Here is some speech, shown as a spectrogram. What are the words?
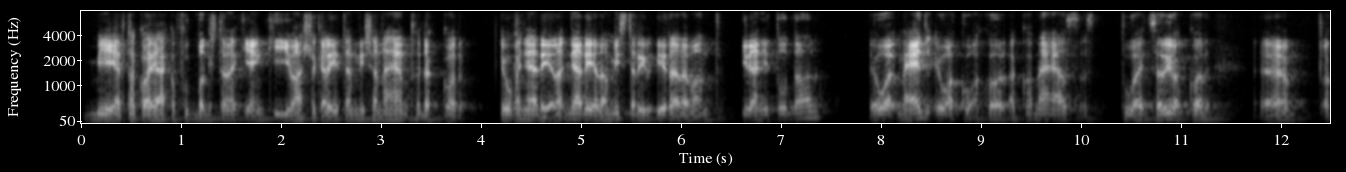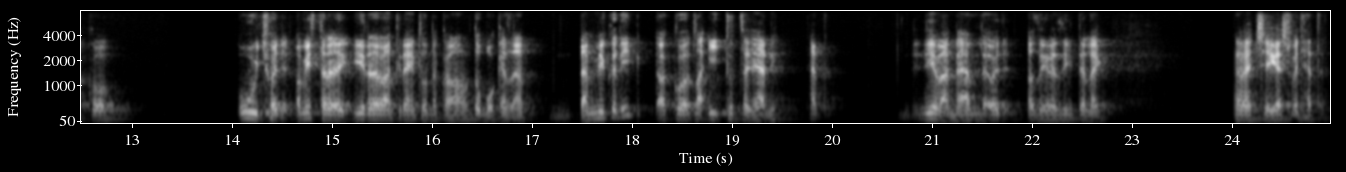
miért akarják a futballistának ilyen kihívások elé tenni Senehent, hogy akkor jó, van nyerjél, nyerjél a Mr. Irrelevant irányítóddal, jó, megy, jó, akkor, akkor, akkor ne, az, az túl egyszerű, akkor, akkor úgy, hogy a Mr. Irrelevant irányítódnak a dobók ezen nem működik, akkor na, így tudsz nyerni. Hát nyilván nem, de hogy azért ez így tényleg nevetséges, vagy hát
